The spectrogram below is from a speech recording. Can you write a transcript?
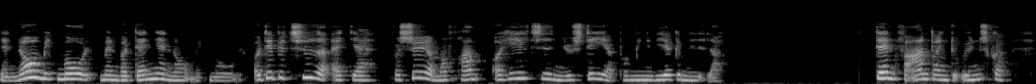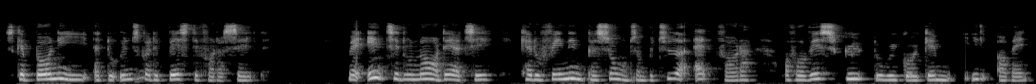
jeg når mit mål, men hvordan jeg når mit mål. Og det betyder, at jeg forsøger mig frem og hele tiden justerer på mine virkemidler. Den forandring du ønsker, skal bunde i, at du ønsker det bedste for dig selv. Men indtil du når dertil, kan du finde en person, som betyder alt for dig, og for hvis skyld du vil gå igennem ild og vand.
